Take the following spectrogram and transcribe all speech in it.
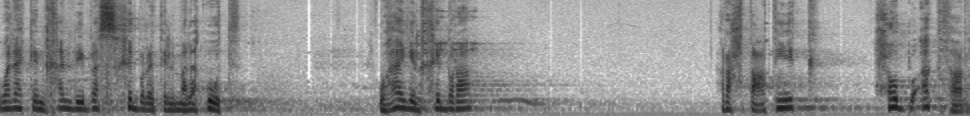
ولكن خلي بس خبرة الملكوت وهاي الخبرة راح تعطيك حب أكثر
